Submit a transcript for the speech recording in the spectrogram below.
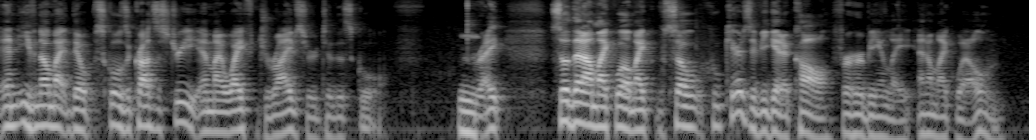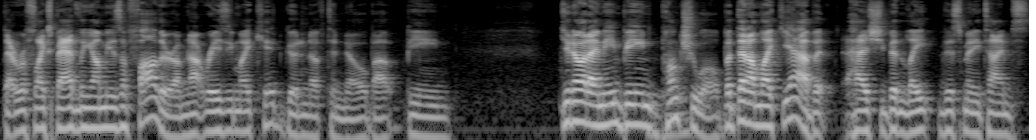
and even though my the school's across the street and my wife drives her to the school, Hmm. right? So then I'm like, well, Mike, so who cares if you get a call for her being late? And I'm like, well, that reflects badly on me as a father. I'm not raising my kid good enough to know about being. Do you know what I mean? Being punctual. But then I'm like, yeah, but has she been late this many times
